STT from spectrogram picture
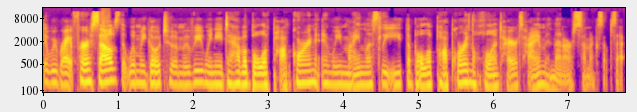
that we write for ourselves that when we go to a movie, we need to have a bowl of popcorn and we mindlessly eat the bowl of popcorn the whole entire time. And then our stomach's upset.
